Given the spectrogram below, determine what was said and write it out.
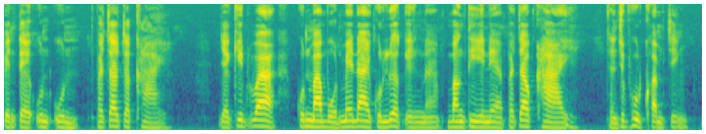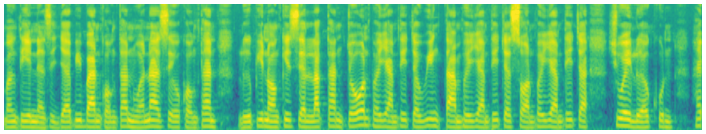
เป็นแต่อุ่นๆ พระเจ้าจะคลาย อย่าคิดว่าคุณมาโบสถ์ไม่ได้คุณเลือกเองนะ บางทีเนี่ยพระเจ้าคลาย ฉันจะพูดความจริง บางทีเนี่ยสิทธาพิบาลของท่านหัวหน้าเซลล์ของท่าน หรือพี่น้องคริสเตียนรักท่านโจนพยายามที่จะวิ่งตามพยายามที่จะสอนพยายามที่จะช่วยเหลือคุณ ให้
